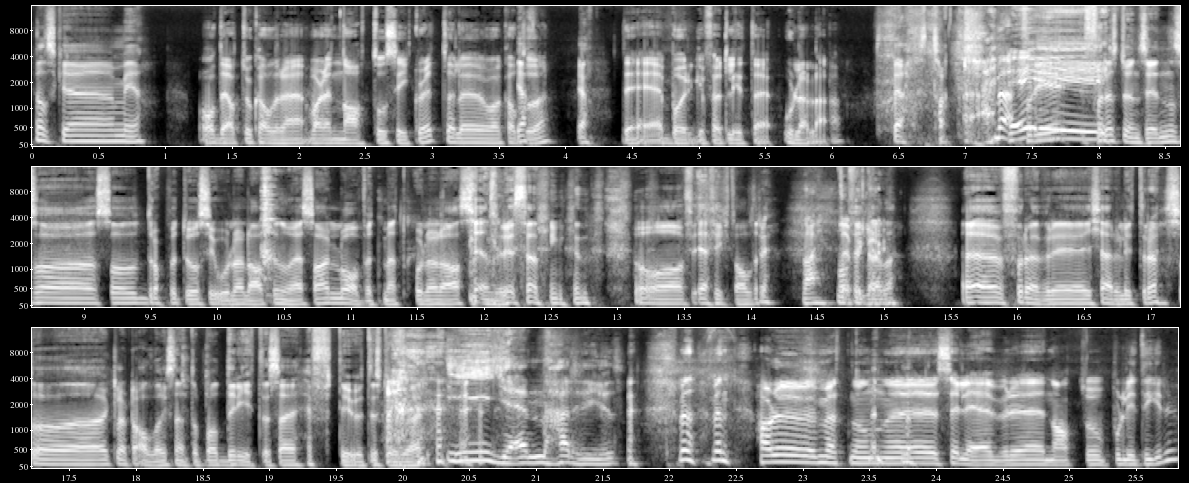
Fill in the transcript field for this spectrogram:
Ganske mye. Og det at du kaller det Var det Nato secret, eller hva kalte Ja, du det? ja. Det borger for et lite olala. Ja, takk. Hei! Fordi For en stund siden så, så droppet du å si olala til noe jeg sa. Lovet meg et olala senere i sendingen, og jeg fikk det aldri. Nei, Nå det fikk jeg det. Eh, For øvrig, kjære lyttere, så klarte Alex nettopp å drite seg heftig ut i studio her. Igjen, herregud. Men, men har du møtt noen eh, celebre Nato-politikere?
